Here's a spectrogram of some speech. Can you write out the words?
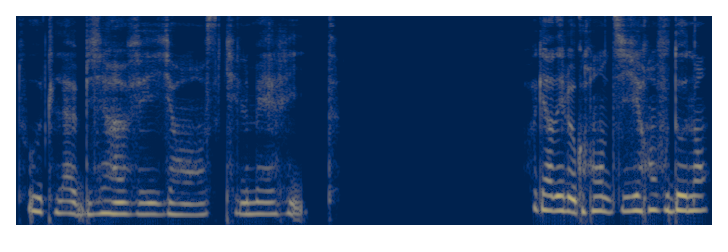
toute la bienveillance qu'il mérite. Regardez-le grandir en vous donnant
